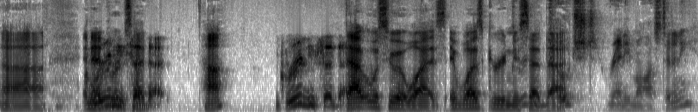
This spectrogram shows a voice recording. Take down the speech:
Uh, and Gruden Edwards said had, that. huh? Gruden said that. That was who it was. It was Gruden who said that. coached Randy Moss, didn't he?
